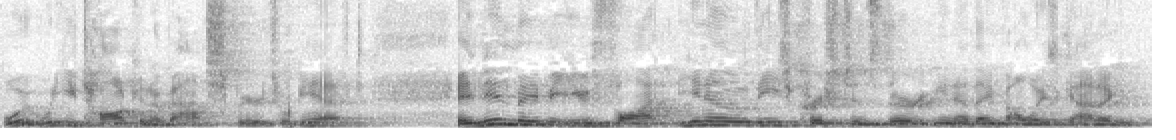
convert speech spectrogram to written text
What, what are you talking about, spiritual gift? And then maybe you thought, you know, these Christians, they're, you know, they've always got to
